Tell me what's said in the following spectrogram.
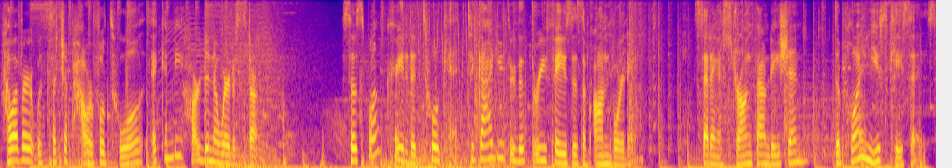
However, with such a powerful tool, it can be hard to know where to start. So Splunk created a toolkit to guide you through the three phases of onboarding setting a strong foundation, deploying use cases,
